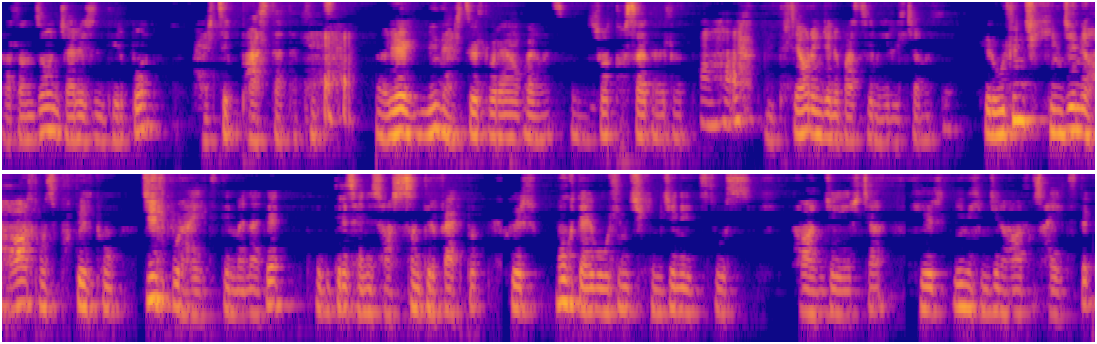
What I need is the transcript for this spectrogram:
769 тэрбум харьцаг пастатай тэнцэн. Яг энэ харьцуулбар аим гоё байна. Шууд тусаад ойлгоод. Аа. Тэр ямар хэмжээний пастыг хэрэглэж байгаа вэ? Тэр үлэмж хэмжээний хоол хүнс бүтээгдэхүүн жил бүр хаягддаг юм байна тий. Бидний саяны сонссон тэр фактууд тэгэхээр бүгд аюу үлэмж хэмжээний зүйлс тоо хэмжээ ярьж байгаа. Тэгэхээр энэ хэмжээний хоол хүнс хаягддаг.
